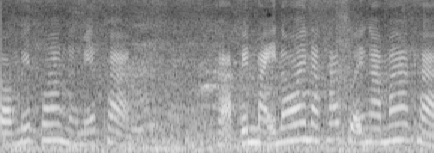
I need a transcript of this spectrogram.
2 เมตรกว้าง 1 เมตรค่ะ ค่ะ เป็นไหมน้อยนะคะ สวยงามมากค่ะ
